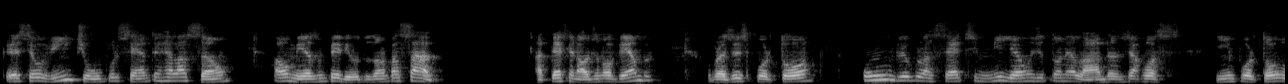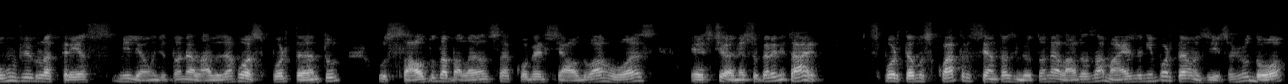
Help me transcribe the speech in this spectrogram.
cresceu 21% em relação ao mesmo período do ano passado. Até final de novembro, o Brasil exportou 1,7 milhão de toneladas de arroz e importou 1,3 milhão de toneladas de arroz. Portanto, o saldo da balança comercial do arroz este ano é superavitário. Exportamos 400 mil toneladas a mais do que importamos, e isso ajudou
